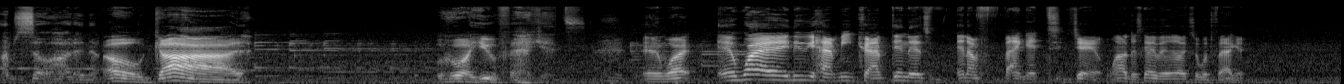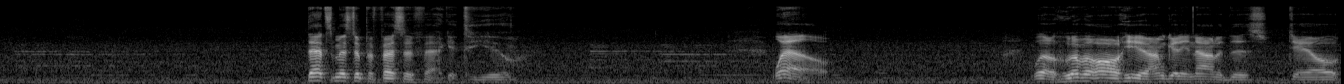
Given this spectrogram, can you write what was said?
I'm so hot in it. Oh, God. Who are you, faggots? And why? And why do you have me trapped in this in a faggot jail? Wow, this guy really likes the word faggot. That's Mr. Professor Faggot to you. Well, well, whoever all here, I'm getting out of this jail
